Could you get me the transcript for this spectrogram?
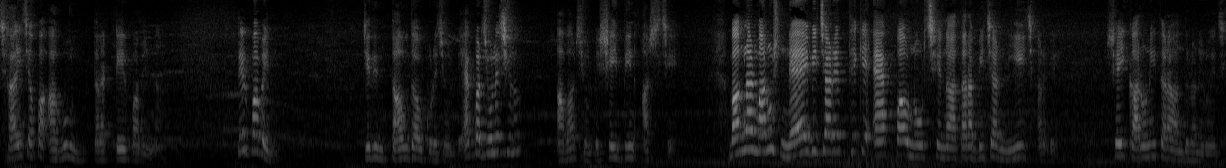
ছাই চাপা আগুন তারা টের পাবেন না। টের পাবেন যেদিন দাউ দাউ করে জ্বলবে। একবার জ্বলেছিল, আবার জ্বলবে। সেই দিন আসছে। বাংলার মানুষ ন্যায় বিচারের থেকে এক পাও নড়ছে না, তারা বিচার নিয়েই ছাড়বে। সেই কারণেই তারা আন্দোলনে রয়েছে।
